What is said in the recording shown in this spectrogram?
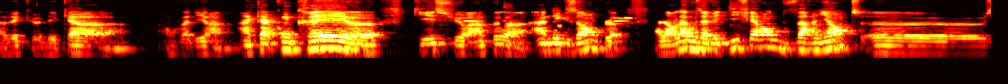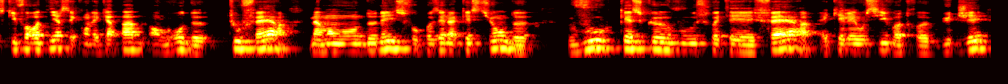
avec euh, des cas, on va dire, un, cas concret euh, qui est sur un peu un, exemple. Alors là, vous avez différentes variantes. Ce qu'il faut retenir, c'est qu'on est capable, en gros, de tout faire, mais à un moment donné, il faut poser la question de vous, qu'est-ce que vous souhaitez faire et quel est aussi votre budget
